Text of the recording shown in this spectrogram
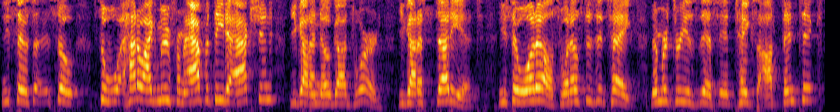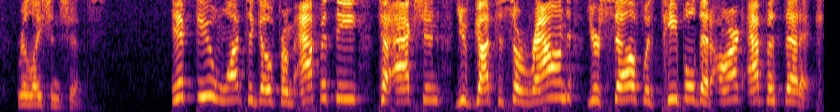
You say, so, so how do I move from apathy to action? You got to know God's Word. You got to study it. You say, what else? What else does it take? Number three is this it takes authentic relationships. If you want to go from apathy to action, you've got to surround yourself with people that aren't apathetic.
